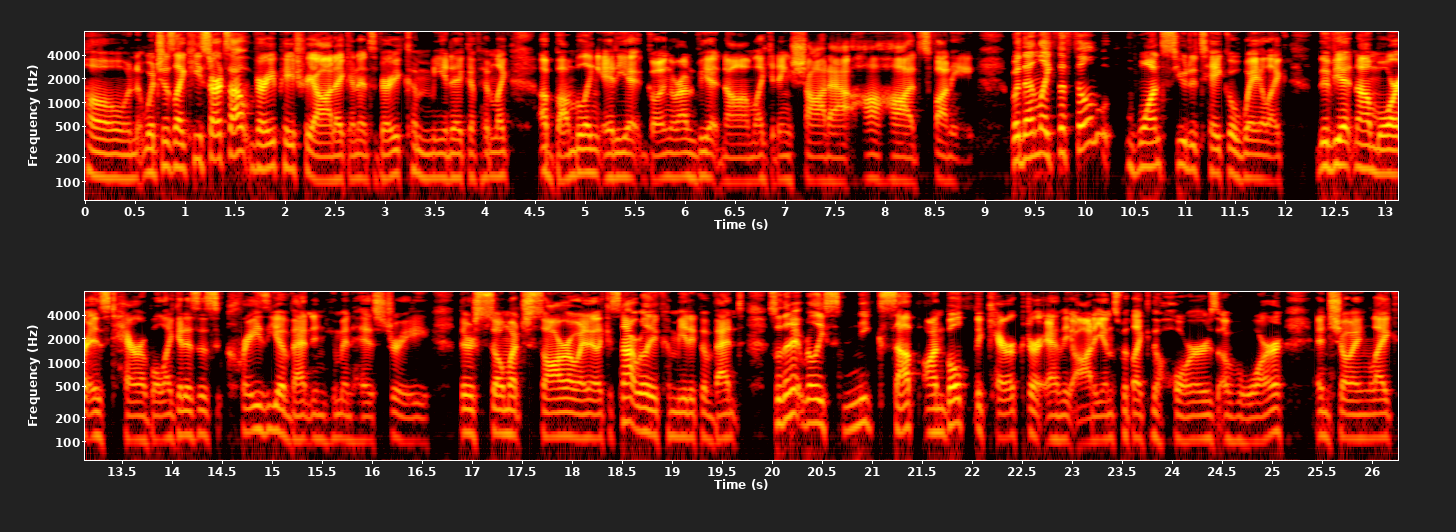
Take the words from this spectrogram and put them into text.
tone, which is like he starts out very patriotic and it's very comedic of him like a bumbling idiot going around Vietnam, like getting shot at. Ha ha, it's funny. But then like the film wants you to take away like the Vietnam War is terrible. Like it is this crazy event in human history. There's so much sorrow and like it's not really a comedic event. So then it really sneaks up on both the character and the audience with like the horrors of war and showing like,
